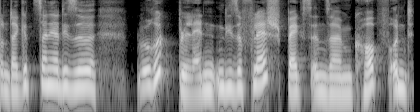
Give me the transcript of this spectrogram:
Und da gibt's dann ja diese Rückblenden, diese Flashbacks in seinem Kopf. Und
